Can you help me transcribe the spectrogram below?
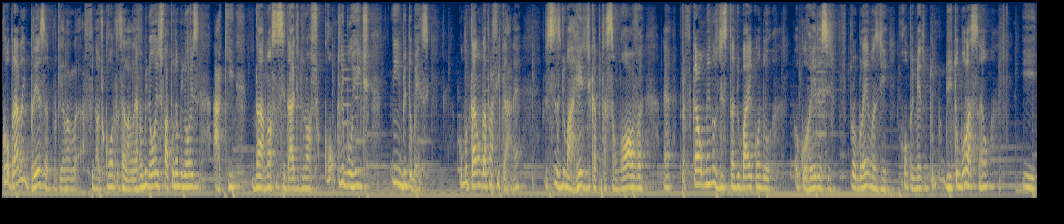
cobrar da empresa, porque ela, afinal de contas, ela leva milhões, fatura milhões aqui da nossa cidade, do nosso contribuinte em Bitubense. Como tá, não dá para ficar, né? Precisa de uma rede de captação nova, né? Para ficar ao menos de stand-by quando ocorrer esses problemas de rompimento de tubulação e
